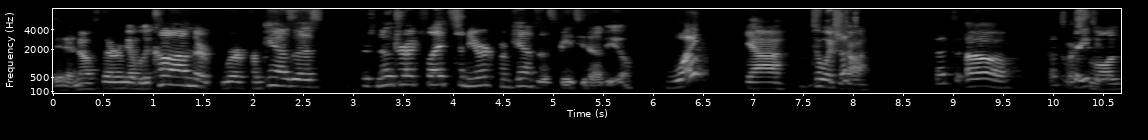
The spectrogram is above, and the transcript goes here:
they didn't know if they were gonna be able to come. They're we're from Kansas. There's no direct flights to New York from Kansas, BTW. What? Yeah, to Wichita. That's, oh, that's We're crazy. small.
